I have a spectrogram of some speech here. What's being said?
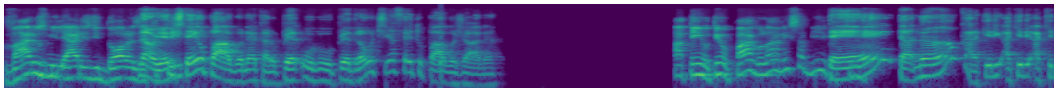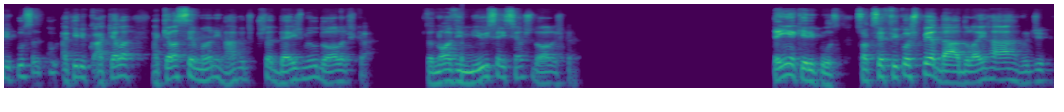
vários milhares de dólares. Não, e eles têm o pago, né, cara? O Pedrão tinha feito o pago já, né? Ah, tem, tem o pago lá? Eu nem sabia. Tem, tá. Não, cara, aquele, aquele, aquele curso, aquele, aquela, aquela semana em Harvard custa 10 mil dólares, cara. Custa 9.600 dólares, cara. Tem aquele curso. Só que você fica hospedado lá em Harvard,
